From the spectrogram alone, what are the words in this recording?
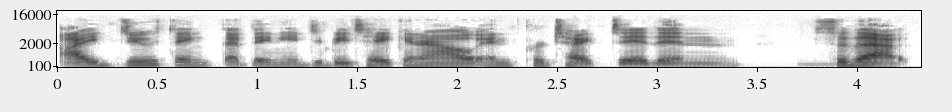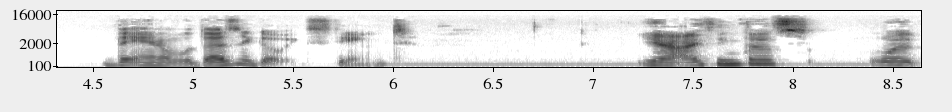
I do think that they need to be taken out and protected and so that the animal doesn't go extinct. Yeah, I think that's what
